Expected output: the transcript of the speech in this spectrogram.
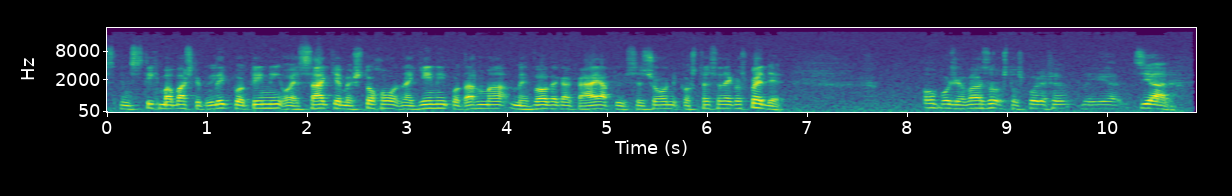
στην στοίχημα Basket League προτείνει ο Εσάκε με στόχο να γίνει ποτάθμα με 12 ΚΑΕ από τη σεζόν 24-25 όπως διαβάζω στο sportfm.gr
